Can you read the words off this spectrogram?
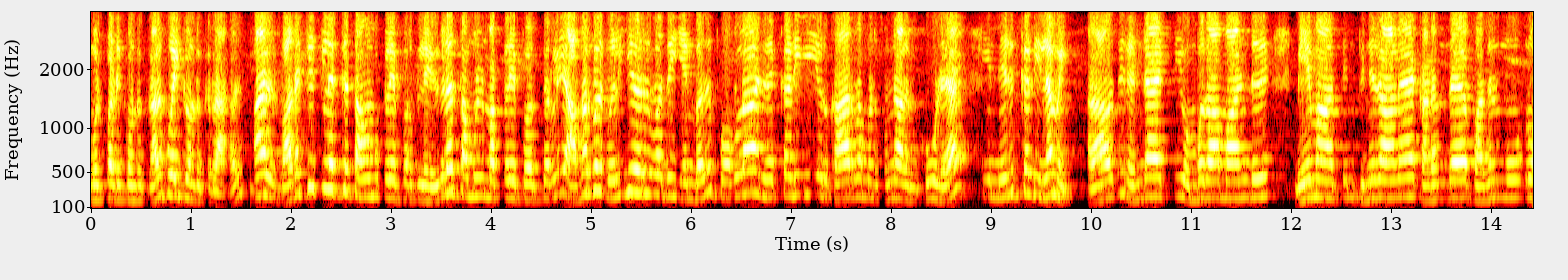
முற்பட்டு கொண்டிருக்கிறார்கள் போய் கொண்டிருக்கிறார்கள். ஆனால் வடக்கு கிழக்கு தமிழ் மக்களை பொறுத்தவரை ஈழ தமிழ் மக்களை பொறுத்தவரை அவர்கள் வெளியேறுவது என்பது பொருளாதார நெருக்கடி ஒரு காரணம் என்று சொன்னாலும் கூட நெருக்கடி இளமை. அதாவது இரண்டாயிரத்தி ஒன்பதாம் ஆண்டு மே மாதத்தின் பின்னரான கடந்த பதிமூன்று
